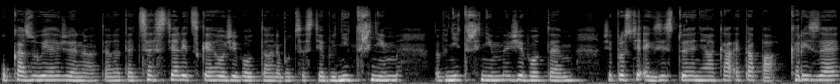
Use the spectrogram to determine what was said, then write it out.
ukazuje, že na této cestě lidského života nebo cestě vnitřním, vnitřním životem, že prostě existuje nějaká etapa krize,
